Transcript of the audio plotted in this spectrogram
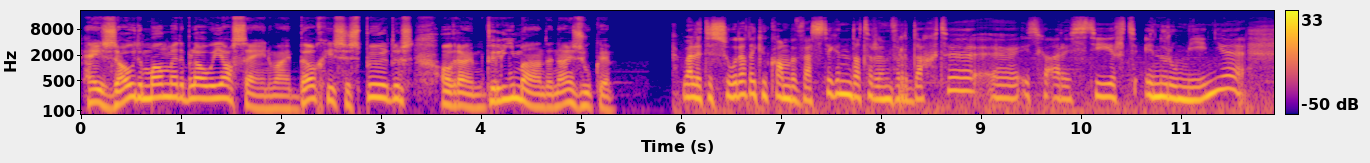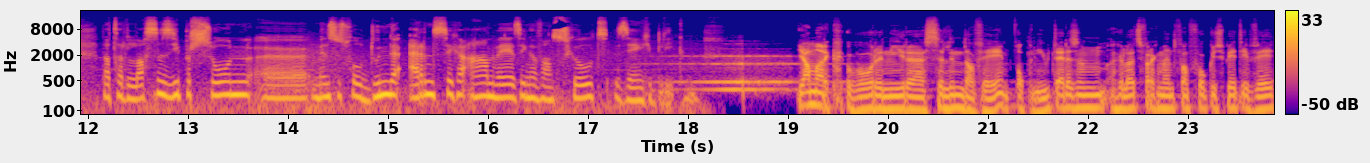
Hij zou de man met de blauwe jas zijn, waar Belgische speurders al ruim drie maanden naar zoeken. Wel, het is zo dat ik u kan bevestigen dat er een verdachte uh, is gearresteerd in Roemenië. Dat er lastens die persoon uh, minstens voldoende ernstige aanwijzingen van schuld zijn gebleken. Ja, Mark, we horen hier uh, Céline Davé, opnieuw tijdens een geluidsfragment van Focus WTV.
